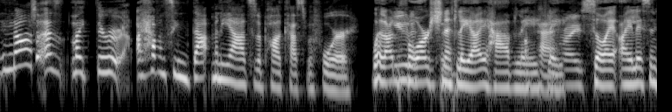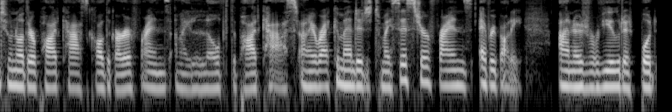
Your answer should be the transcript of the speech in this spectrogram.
not as like there. I haven't seen that many ads in a podcast before. Well, You to- unfortunately, I have lately. Okay. Right. So I, I listened to another podcast called The Girlfriends, and I loved the podcast, and I recommended it to my sister, friends, everybody, and I'd reviewed it. But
